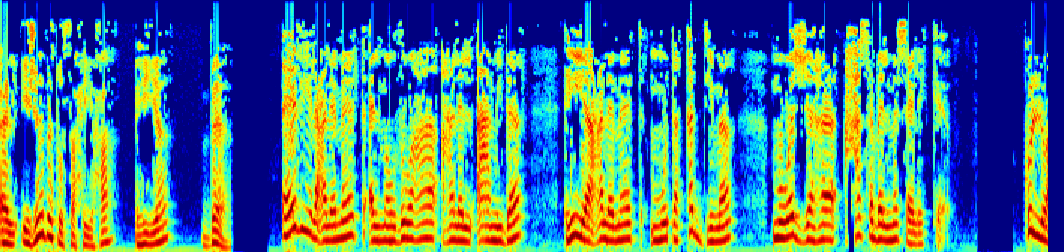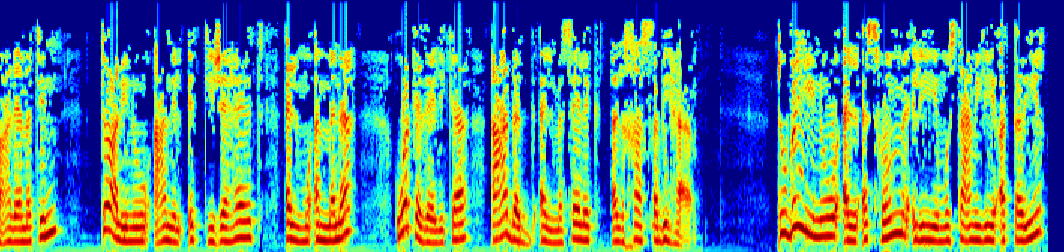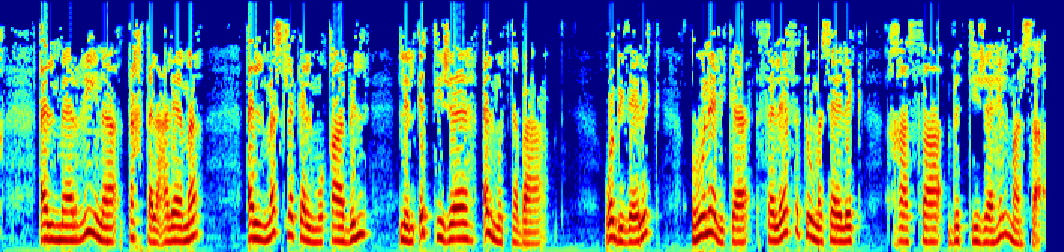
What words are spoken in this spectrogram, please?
الإجابة الصحيحة هي ب. هذه العلامات الموضوعة على الأعمدة هي علامات متقدمة موجهة حسب المسالك. كل علامة تعلن عن الاتجاهات المؤمنة وكذلك عدد المسالك الخاصة بها. تبين الأسهم لمستعملي الطريق المارين تحت العلامة المسلك المقابل للاتجاه المتبع. وبذلك هنالك ثلاثة مسالك خاصة باتجاه المرسى.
